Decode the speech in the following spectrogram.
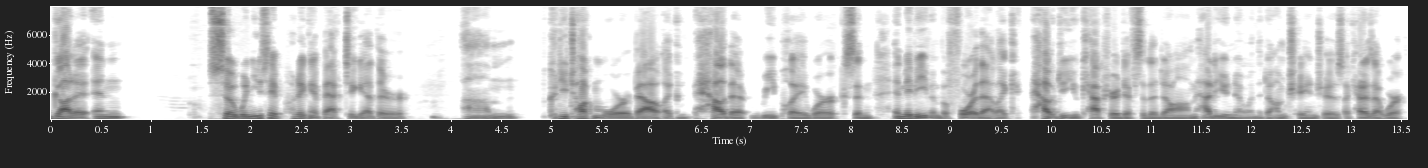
Got it. And so when you say putting it back together, um, could you talk more about like how that replay works and and maybe even before that like how do you capture diffs of the dom how do you know when the dom changes like how does that work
